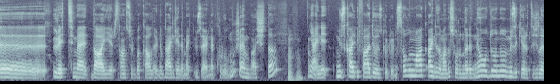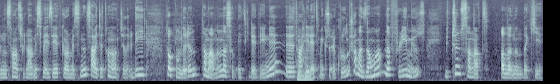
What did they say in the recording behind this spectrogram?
e, üretime dair sansür vakalarını belgelemek üzerine kurulmuş en başta. Hı hı. Yani müzikal ifade özgürlüğünü savunmak, aynı zamanda sorunların ne olduğunu, müzik yaratıcılarının sansürlenmesi ve eziyet görmesinin sadece sanatçıları değil, toplumların tamamını nasıl etkilediğini e, tahlil hı hı. etmek üzere kurulmuş. Ama zamanla Free Muse bütün sanat alanındaki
